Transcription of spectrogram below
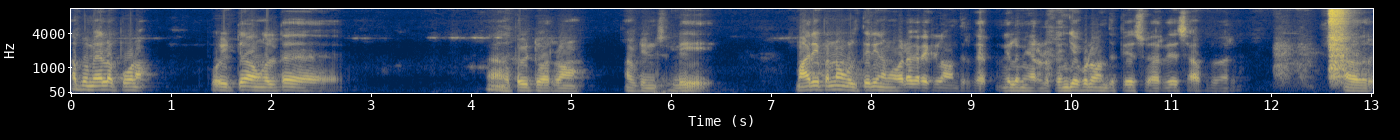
அப்போ மேலே போனோம். போயிட்டு அவங்கள்ட்ட அங்கே போயிட்டு வர்றோம் அப்படின்னு சொல்லி மாரியப்பண்ணா உங்களுக்கு தெரியும். நம்ம வடகரைக்கெல்லாம் வந்திருக்காரு. நிலைமையாரோட இங்கே கூட வந்து பேசுவார் சாப்பிடுவார். அவர்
